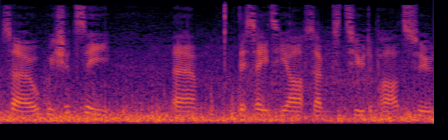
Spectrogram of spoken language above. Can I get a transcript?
so we should see um, this ATR 72 departs soon.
